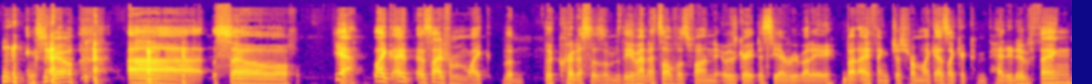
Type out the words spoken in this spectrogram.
thanks joe. Uh so yeah like aside from like the the criticisms the event itself was fun. It was great to see everybody. But i think just from like as like a competitive thing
